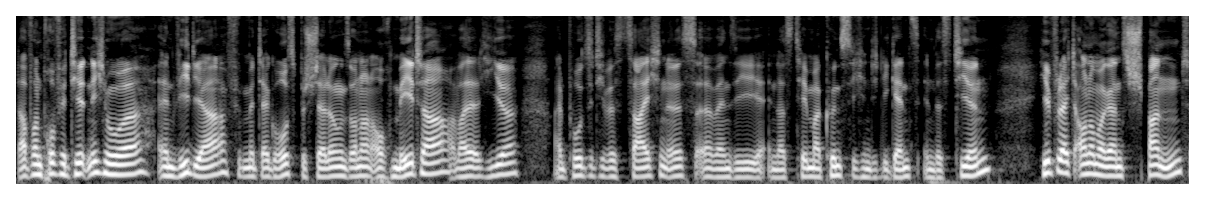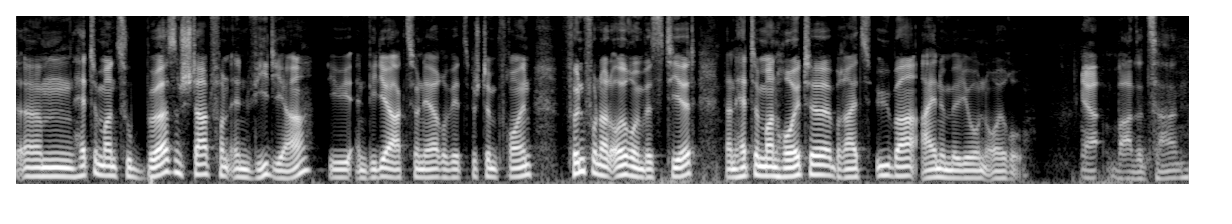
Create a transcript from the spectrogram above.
Davon profitiert nicht nur Nvidia mit der Großbestellung, sondern auch Meta, weil hier ein positives Zeichen ist, äh, wenn sie in das Thema künstliche Intelligenz investieren. Hier vielleicht auch nochmal ganz spannend, ähm, hätte man zu Börsenstart von Nvidia, die Nvidia-Aktionäre wird es bestimmt freuen, 500 Euro investiert, dann hätte man heute bereits über eine Million Euro. Ja, Wahnsinnszahlen.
